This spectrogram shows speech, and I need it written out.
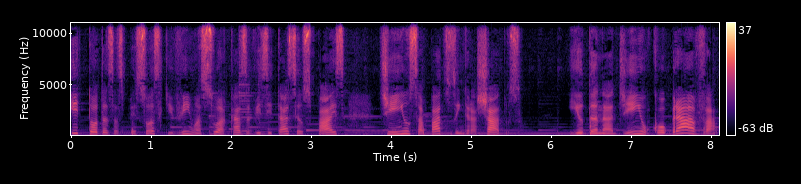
e todas as pessoas que vinham à sua casa visitar seus pais tinham sapatos engraxados. E o danadinho cobrava.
